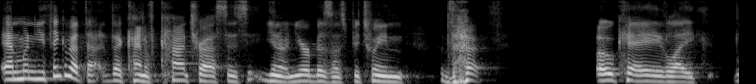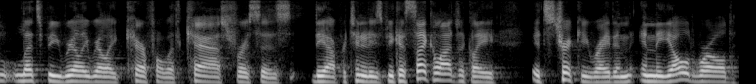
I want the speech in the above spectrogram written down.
And when you think about that, the kind of contrast is, you know, in your business between the okay, like let's be really, really careful with cash versus the opportunities, because psychologically it's tricky, right? In in the old world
